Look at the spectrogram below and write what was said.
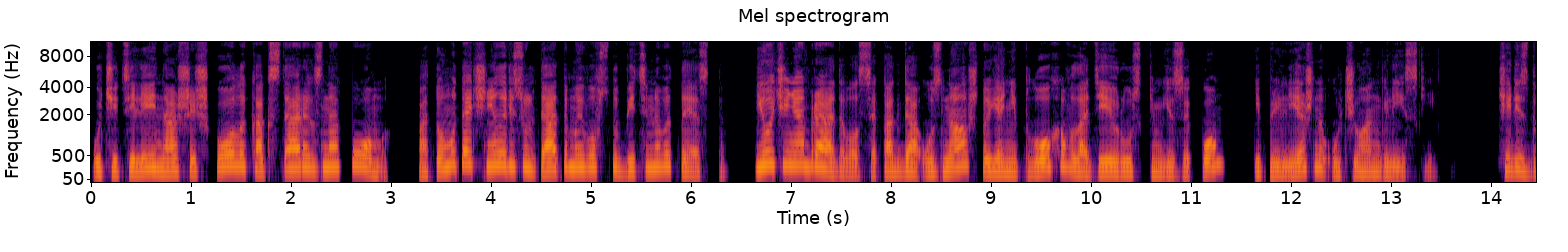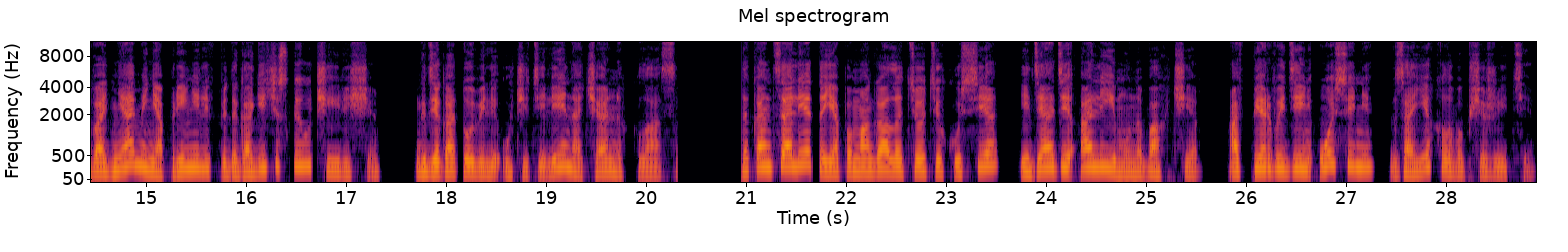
учителей нашей школы как старых знакомых, потом уточнил результаты моего вступительного теста и очень обрадовался, когда узнал, что я неплохо владею русским языком и прилежно учу английский. Через два дня меня приняли в педагогическое училище, где готовили учителей начальных классов. До конца лета я помогала тете Хусе и дяде Алиму на Бахче, а в первый день осени заехала в общежитие.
